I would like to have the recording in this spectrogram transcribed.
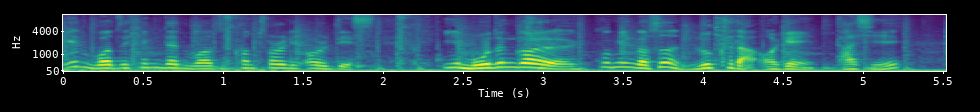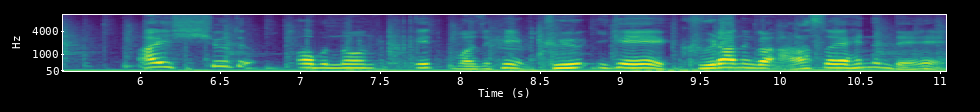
It was him that was controlling all this. 이 모든 걸 꾸민 것은 루크다. Again. 다시. I should have known it was him. 그 이게 그라는 걸 알았어야 했는데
